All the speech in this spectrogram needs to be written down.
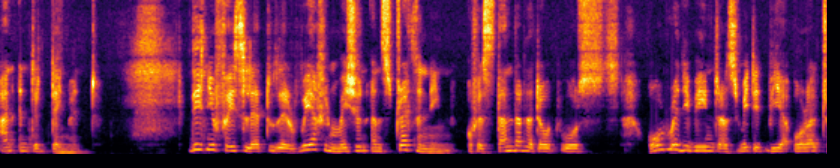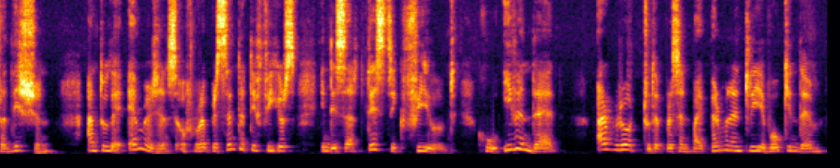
and entertainment. This new phase led to the reaffirmation and strengthening of a standard that was already being transmitted via oral tradition and to the emergence of representative figures in this artistic field who, even then, are brought to the present by permanently evoking them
